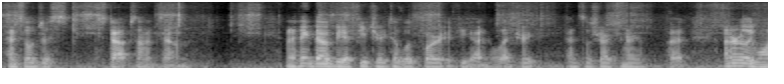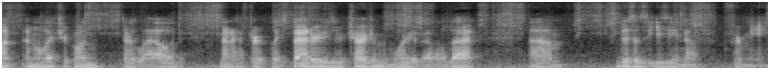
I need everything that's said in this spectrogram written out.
pencil just stops on its own. And I think that would be a feature to look for if you got an electric pencil sharpener, but I don't really want an electric one. They're loud, then I have to replace batteries or charge them and worry about all that. Um, this is easy enough for me.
